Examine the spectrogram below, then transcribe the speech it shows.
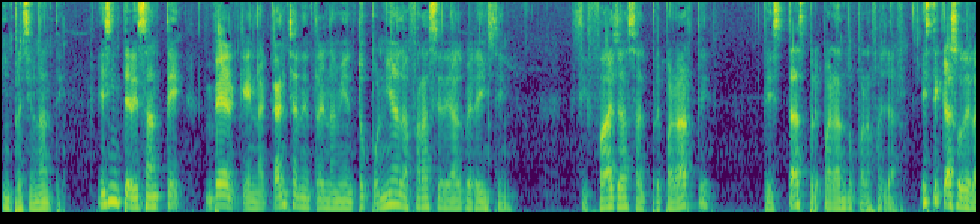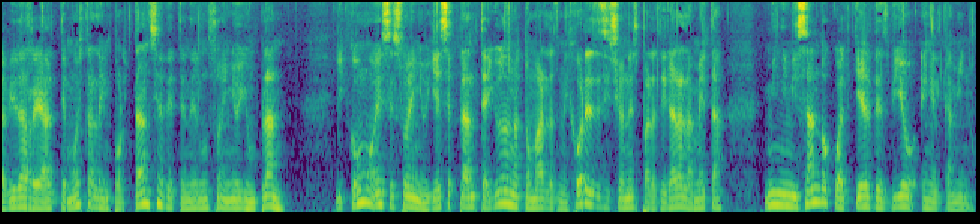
Impresionante. Es interesante ver que en la cancha de entrenamiento ponía la frase de Albert Einstein. Si fallas al prepararte, te estás preparando para fallar. Este caso de la vida real te muestra la importancia de tener un sueño y un plan y cómo ese sueño y ese plan te ayudan a tomar las mejores decisiones para llegar a la meta, minimizando cualquier desvío en el camino.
